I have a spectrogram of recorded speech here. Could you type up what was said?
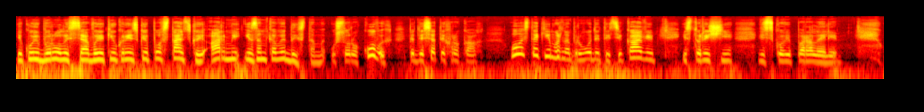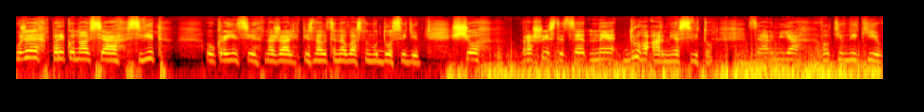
якою боролися вояки української повстанської армії із НКВДистами у 40-х, 50-х роках. Ось такі можна проводити цікаві історичні військові паралелі. Уже переконався світ, українці, на жаль, пізнали це на власному досвіді, що рашисти це не друга армія світу, це армія гвалтівників,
